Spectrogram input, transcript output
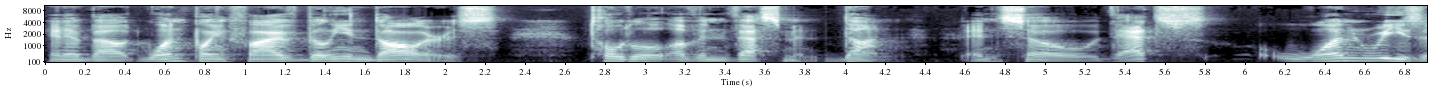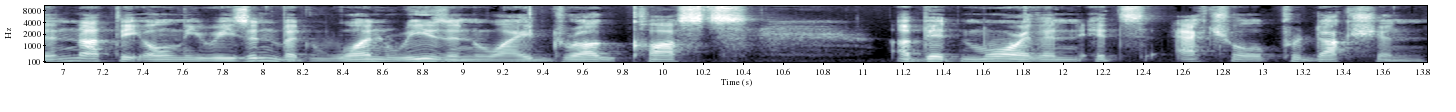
and about $1.5 billion total of investment done. And so that's one reason, not the only reason, but one reason why drug costs a bit more than its actual production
